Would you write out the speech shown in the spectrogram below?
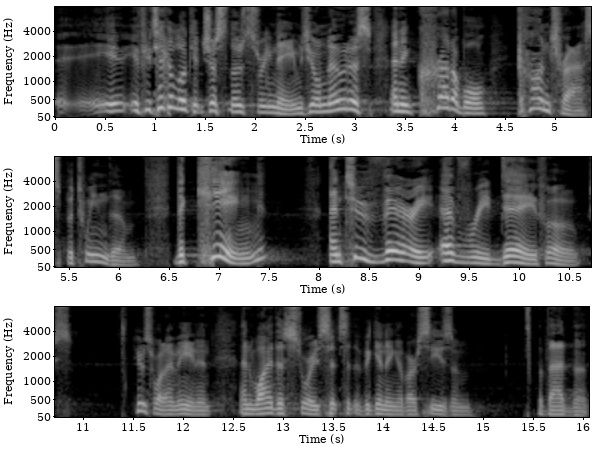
If you take a look at just those three names, you'll notice an incredible contrast between them. The king and two very everyday folks. Here's what I mean and, and why this story sits at the beginning of our season of Advent.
